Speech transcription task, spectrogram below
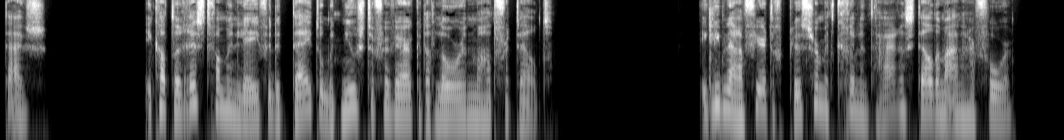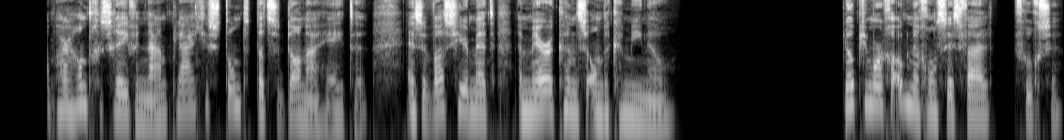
thuis. Ik had de rest van mijn leven de tijd om het nieuws te verwerken dat Lauren me had verteld. Ik liep naar een veertig-plusser met krullend haar en stelde me aan haar voor. Op haar handgeschreven naamplaatje stond dat ze Donna heette en ze was hier met Americans on the Camino. Loop je morgen ook naar Roncesvalles? vroeg ze.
